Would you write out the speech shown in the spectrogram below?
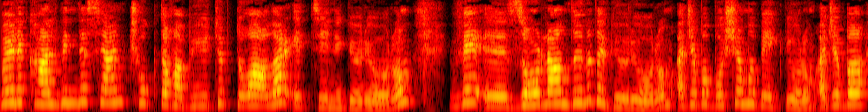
böyle kalbinde sen çok daha büyütüp dualar ettiğini görüyorum ve e, zorlandığını da görüyorum. Acaba boşa mı bekliyorum? Acaba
